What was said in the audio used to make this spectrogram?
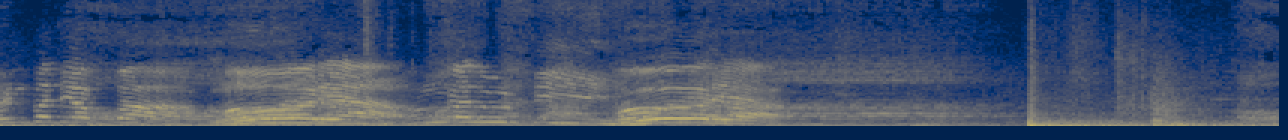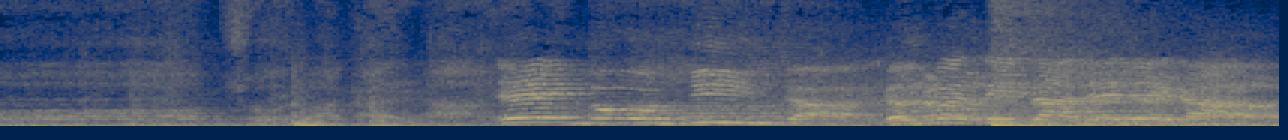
ಗಣಪತಿ ಅಪ್ಪ ಮೌರ್ಯ ಮಂಗಳಮೂರ್ತಿ ಮೌರ್ಯ एक दो तीन चार गणपति का जय जयकार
